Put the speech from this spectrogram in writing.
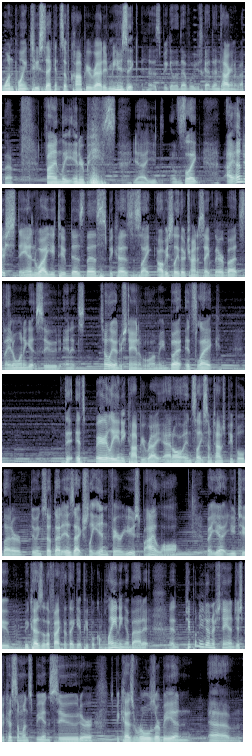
1.2 seconds of copyrighted music. Speak of the devil, we just got done talking about that. Finally, inner peace. Yeah, you. It's like I understand why YouTube does this because it's like obviously they're trying to save their butts. They don't want to get sued, and it's totally understandable. I mean, but it's like the, it's barely any copyright at all. And it's like sometimes people that are doing stuff that is actually in fair use by law, but yet YouTube, because of the fact that they get people complaining about it, and people need to understand just because someone's being sued or because rules are being um,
